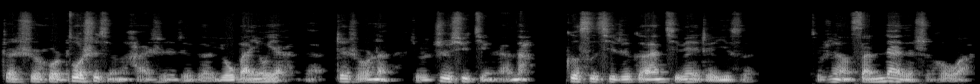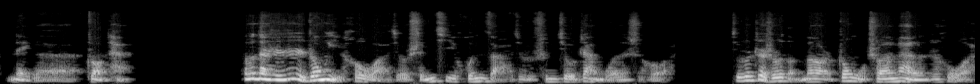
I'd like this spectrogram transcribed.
这时候做事情还是这个有板有眼的。这时候呢，就是秩序井然呐，各司其职，各安其位，这意思，就是像三代的时候啊那个状态。那么但是日中以后啊，就是神气混杂，就是春秋战国的时候啊。就说这时候等到中午吃完饭了之后啊，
